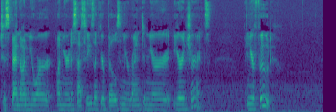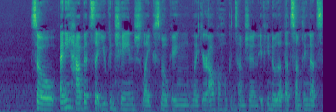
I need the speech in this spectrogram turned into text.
to spend on your on your necessities like your bills and your rent and your your insurance and your food so any habits that you can change, like smoking, like your alcohol consumption, if you know that that's something that's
